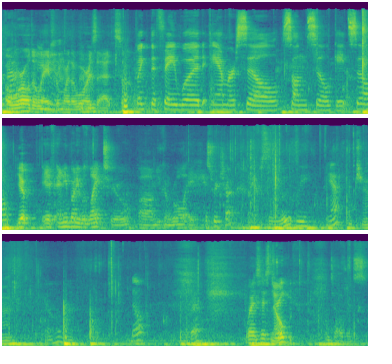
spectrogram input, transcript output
of a world away Mhm. from where the war is at. So Like the Feywood, Amersill, Sunsill, Gatesill. yep, If anybody would like to, um, you can roll a history check. Absolutely. Yeah. Sure. Hold on. Nope. Okay. What is history? Nope. intelligence?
